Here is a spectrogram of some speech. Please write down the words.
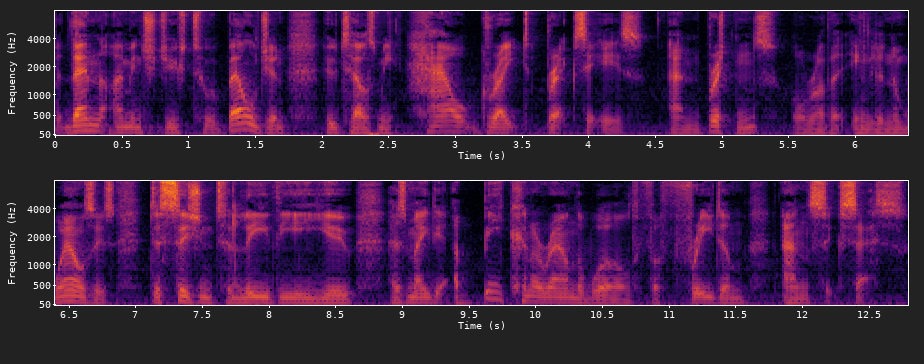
But then I'm introduced to a Belgian who tells me how great Brexit is, and Britain's, or rather England and Wales's, decision to leave the EU has made it a beacon around the world for freedom and success.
